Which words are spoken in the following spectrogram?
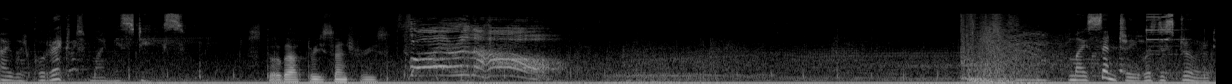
I will correct my mistakes. Still got three sentries. Fire in the hole! My sentry was destroyed.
